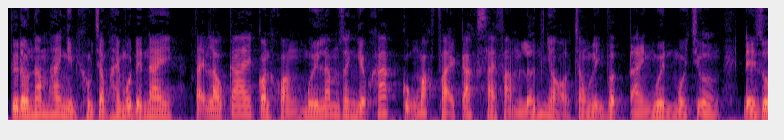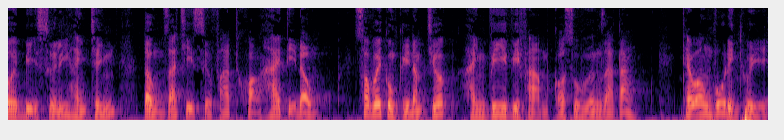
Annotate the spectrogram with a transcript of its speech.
từ đầu năm 2021 đến nay, tại Lào Cai còn khoảng 15 doanh nghiệp khác cũng mắc phải các sai phạm lớn nhỏ trong lĩnh vực tài nguyên môi trường để rồi bị xử lý hành chính, tổng giá trị xử phạt khoảng 2 tỷ đồng. So với cùng kỳ năm trước, hành vi vi phạm có xu hướng gia tăng. Theo ông Vũ Đình Thủy,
